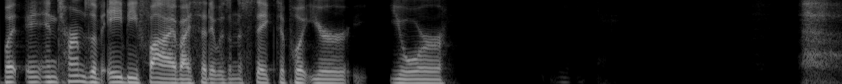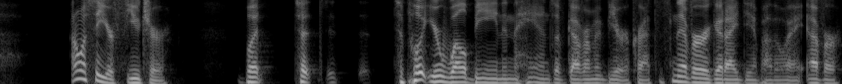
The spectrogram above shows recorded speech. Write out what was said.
but in, in terms of AB5, I said it was a mistake to put your your I don't want to say your future, but to to put your well-being in the hands of government bureaucrats. It's never a good idea, by the way, ever.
